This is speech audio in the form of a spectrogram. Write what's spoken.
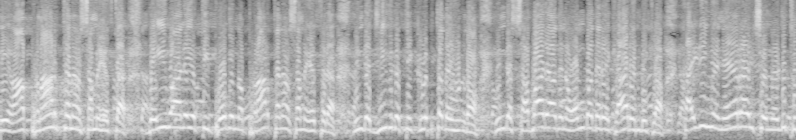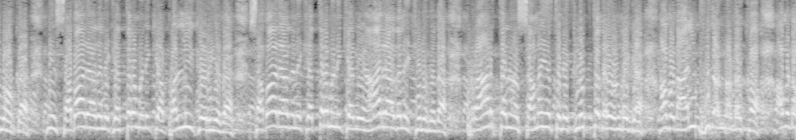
നീ ആ പ്രാർത്ഥന സമയത്ത് ദൈവാലയത്തിൽ പോകുന്ന പ്രാർത്ഥനാ സമയത്തിന് നിന്റെ ജീവിതത്തിൽ ക്ലിപ്തതയുണ്ടോ? നിന്റെ സഭാരാധന ഒമ്പതരയ്ക്ക് ആരംഭിക്കാം കഴിഞ്ഞ ഞായറാഴ്ച ഒന്ന് എടുത്തു നോക്ക്. നീ സഭാരാധനയ്ക്ക് എത്ര മണിക്കാ പള്ളി കയറിയത്? സഭാരാധനയ്ക്ക് എത്ര മണിക്കാ നീ ആരാധനയ്ക്ക് ഇരുന്നത്? പ്രാർത്ഥനാ സമയത്തിന് ക്ലിപ്തതയുണ്ടെങ്കിൽ അവിടെ അത്ഭുതം നടക്കുക. അവിടെ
